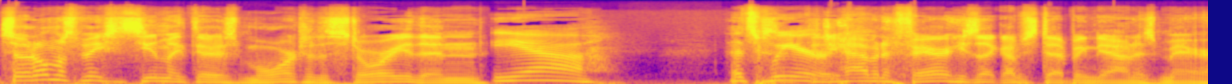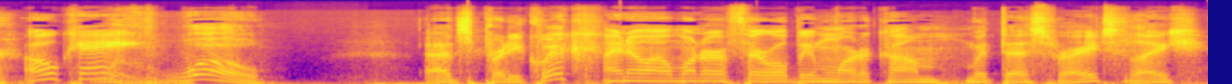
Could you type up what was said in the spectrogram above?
So it almost makes it seem like there's more to the story than. Yeah. That's weird. Did you have an affair? He's like, I'm stepping down as mayor. okay. Whoa, that's pretty quick. I know. I wonder if there will be more to come with this, right? Like,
